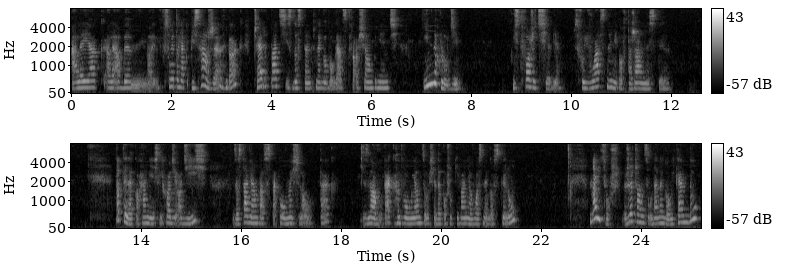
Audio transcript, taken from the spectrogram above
ale, jak, ale aby, no, w sumie to jak pisarze, tak, czerpać z dostępnego bogactwa osiągnięć innych ludzi i stworzyć siebie, swój własny, niepowtarzalny styl. To tyle, kochani, jeśli chodzi o dziś. Zostawiam Was z taką myślą, tak? Znowu, tak? Odwołującą się do poszukiwania własnego stylu. No i cóż, życząc udanego weekendu,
